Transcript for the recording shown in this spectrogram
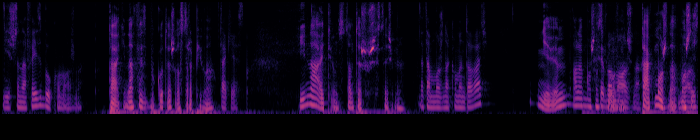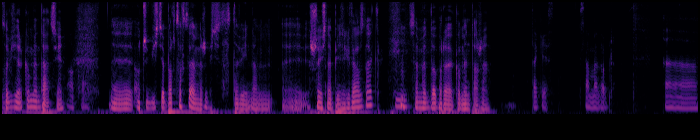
Jeszcze na Facebooku można. Tak, i na Facebooku też ostrapiła. Tak jest. I na iTunes, tam też już jesteśmy. A tam można komentować? Nie wiem, ale można Chyba spróbować. można. Tak, można. Można, można zostawić rekomendacje. Okay. E, oczywiście bardzo chcemy, żebyście zostawili nam e, 6 na 5 gwiazdek i same dobre komentarze. Tak jest. Same dobre. E,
